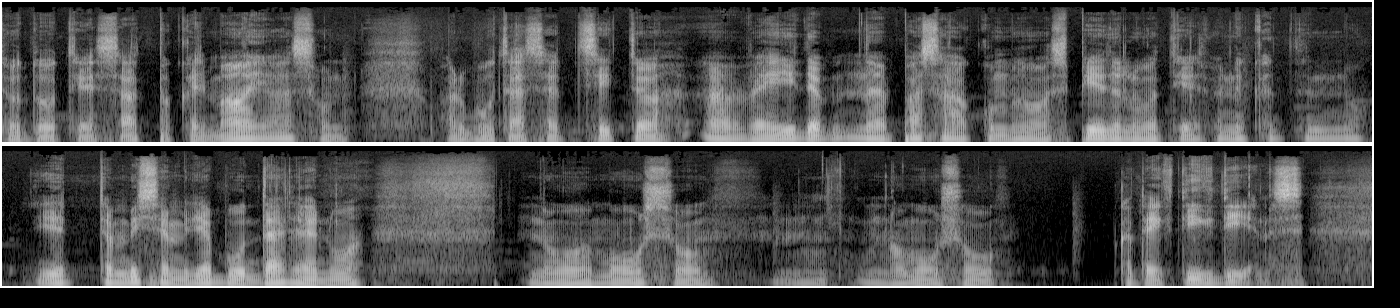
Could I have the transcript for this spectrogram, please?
dodoties atpakaļ mājās un varbūt tās ar citu uh, veida pasākumos piedaloties, nekad, nu, ir, tam visam ir jābūt daļai no, no mūsu, no mūsu, teikt, ikdienas. Uh,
